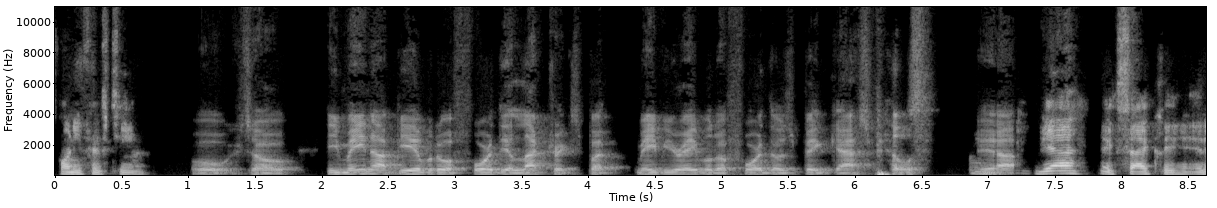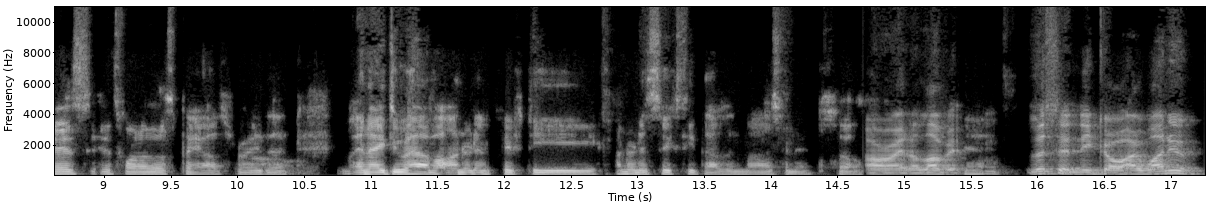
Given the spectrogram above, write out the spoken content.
2015. Oh, so you may not be able to afford the electrics, but maybe you're able to afford those big gas bills. Yeah. Yeah, exactly. It is. It's one of those payouts, right? That, and I do have 150, 160,000 miles in it. So. All right, I love it. Yeah. Listen, Nico, I want to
